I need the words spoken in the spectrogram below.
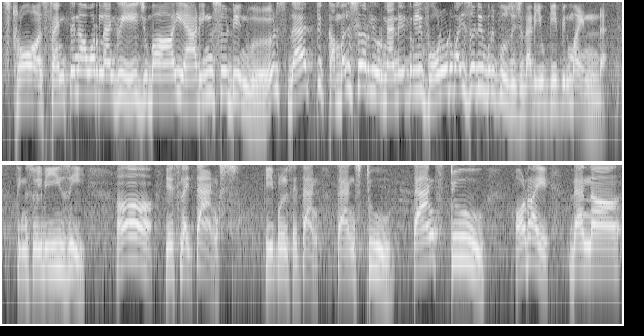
strengthen our language by adding certain words that compulsorily or mandatorily followed by certain preposition that you keep in mind. Things will be easy. Ah, just like thanks. People say thanks. Thanks to. Thanks to all right. Then uh,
